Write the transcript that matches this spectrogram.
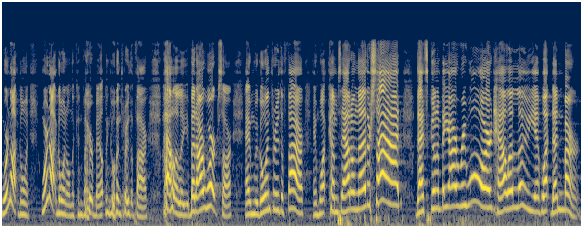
We're not going, we're not going on the conveyor belt and going through the fire. Hallelujah. But our works are, and we're going through the fire, and what comes out on the other side, that's going to be our reward. Hallelujah. What doesn't burn.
